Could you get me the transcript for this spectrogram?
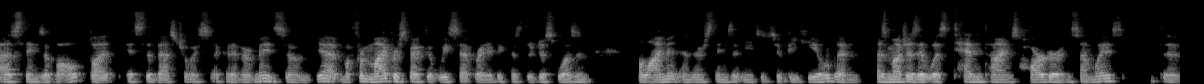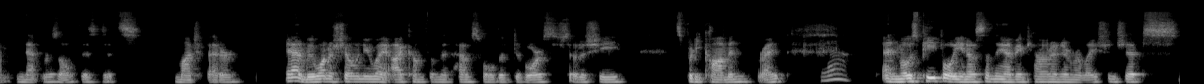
as things evolve, but it's the best choice I could have ever made. So yeah, from my perspective, we separated because there just wasn't alignment and there's things that needed to be healed. And as much as it was 10 times harder in some ways, the net result is it's much better. And we want to show a new way. I come from a household of divorce, so does she. It's pretty common, right? Yeah. And most people, you know, something I've encountered in relationships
